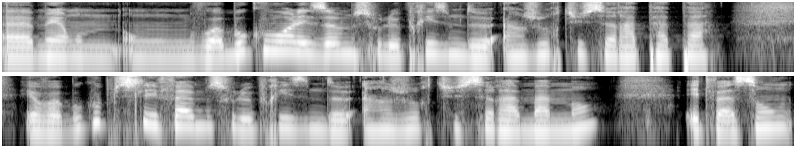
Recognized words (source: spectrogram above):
Euh, mais on, voit beaucoup moins les hommes sous le prisme de un jour tu seras papa et on voit beaucoup plus les femmes sous le prisme de un jour tu seras maman. Et de toute façon,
